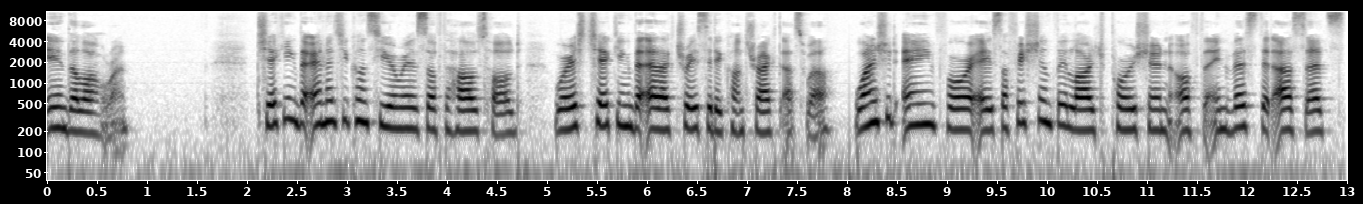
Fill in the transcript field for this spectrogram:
in the long run. Checking the energy consumers of the household, whereas checking the electricity contract as well one should aim for a sufficiently large portion of the invested assets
